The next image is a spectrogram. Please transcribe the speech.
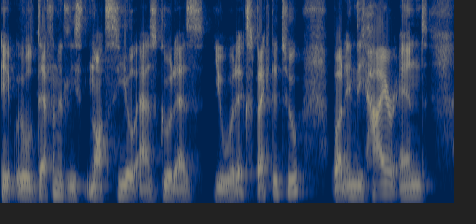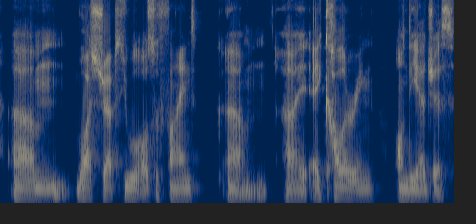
it will definitely not seal as good as you would expect it to. But in the higher end um, watch straps, you will also find um, a, a coloring on the edges,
